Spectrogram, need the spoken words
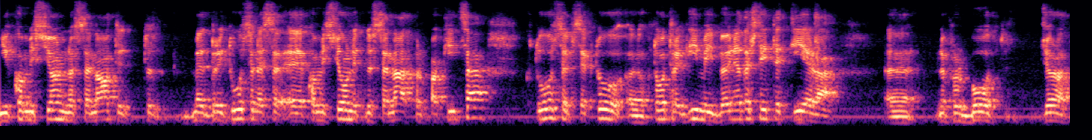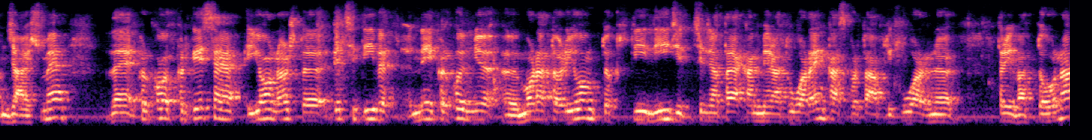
një komision në senat me drejtuesen e komisionit në senat për pakica këtu sepse këtu këto tregime i bëjnë edhe shtete tjera nëpër botë gjëra të ngjajshme dhe kërkesa jonë është decidive ne kërkojmë një moratorium të këtij ligji të cilin ata e kanë miratuar enkas për ta aplikuar në trevat tona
